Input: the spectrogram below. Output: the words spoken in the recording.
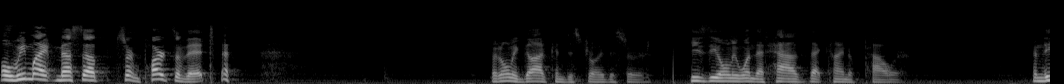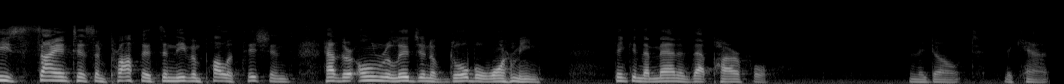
Oh, we might mess up certain parts of it. but only God can destroy this earth. He's the only one that has that kind of power. And these scientists and prophets and even politicians have their own religion of global warming, thinking that man is that powerful. And they don't. They can't.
